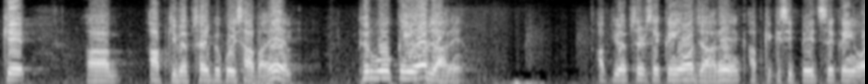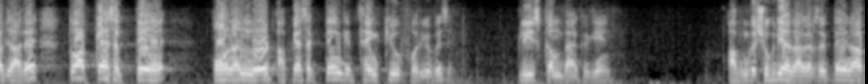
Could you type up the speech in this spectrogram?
کہ آپ کی ویب سائٹ پہ کوئی صاحب آئے ہیں، پھر وہ کہیں اور جا رہے ہیں۔ آپ کی ویب سائٹ سے کہیں اور جا رہے ہیں، آپ کے کسی پیج سے کہیں اور جا رہے ہیں، تو آپ کہہ سکتے ہیں آن ان لوڈ آپ کہہ سکتے ہیں کہ thank you for your visit please come back again آپ ان کا شکریہ ادا کر سکتے ہیں، جناب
